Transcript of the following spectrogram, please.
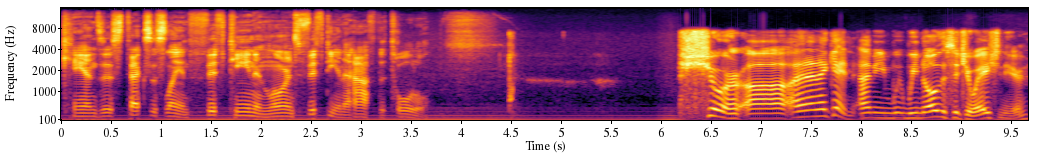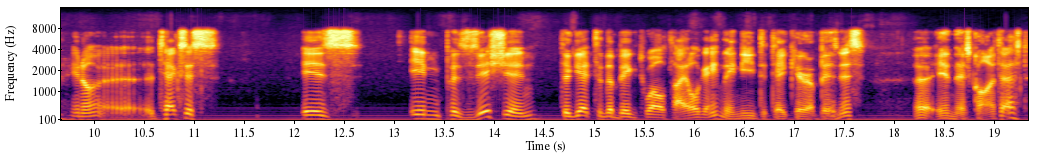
Kansas. Texas laying 15 and Lawrence 50 and a half the total. Sure. Uh, and again, I mean, we, we know the situation here. You know, uh, Texas is in position to get to the Big 12 title game. They need to take care of business uh, in this contest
